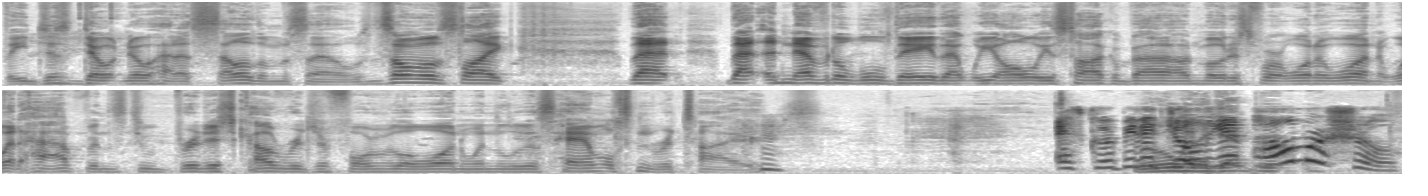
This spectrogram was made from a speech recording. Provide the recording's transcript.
they just don't know how to sell themselves. It's almost like that that inevitable day that we always talk about on Motorsport 101. What happens to British coverage of Formula One when Lewis Hamilton retires? It's going to be the Ooh, gonna Jolyon Palmer show.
